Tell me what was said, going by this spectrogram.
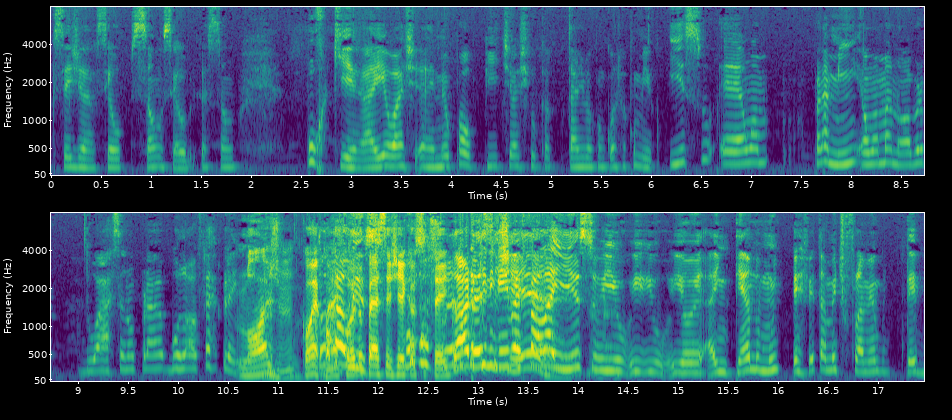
que seja se é opção, se é obrigação. Por quê? Aí eu acho, é meu palpite, eu acho que o Thales vai concordar comigo. Isso é uma, para mim, é uma manobra do Arsenal para burlar o fair play. Lógico. Uhum. Qual é? Como foi do isso. PSG que eu Como citei? foi? Claro que PSG. ninguém vai falar isso e, eu- e eu- e eu entendo muito perfeitamente o Flamengo teve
